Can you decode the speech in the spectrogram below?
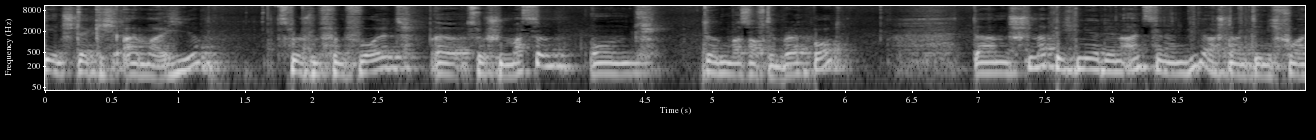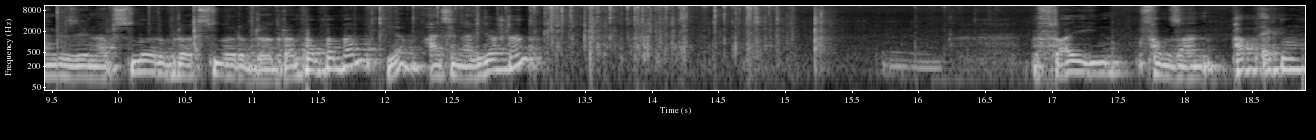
den stecke ich einmal hier zwischen 5 Volt, äh, zwischen Masse und irgendwas auf dem Breadboard. Dann schnappe ich mir den einzelnen Widerstand, den ich vorhin gesehen habe. Smörrebröt, Smörrebröt, ram, pam, pam, pam. Hier, einzelner Widerstand. Befreie ihn von seinen Pappecken,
